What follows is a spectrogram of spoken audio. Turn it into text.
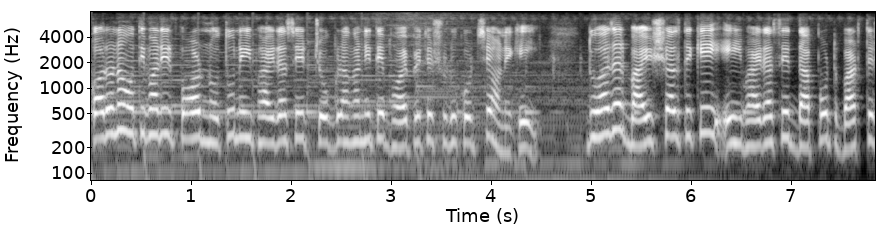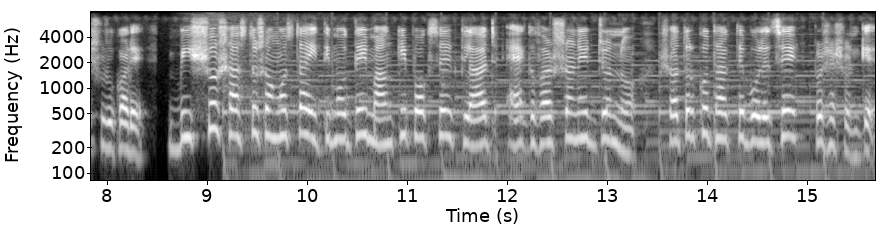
করোনা অতিমারির পর নতুন এই ভাইরাসের চোখ রাঙানিতে ভয় পেতে শুরু করছে অনেকেই। দু হাজার বাইশ সাল থেকেই এই ভাইরাসের দাপট বাড়তে শুরু করে। বিশ্ব স্বাস্থ্য সংস্থা ইতিমধ্যেই মাঙ্কি পক্সের ক্লাড এক ভার্সনের জন্য সতর্ক থাকতে বলেছে প্রশাসনকে।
